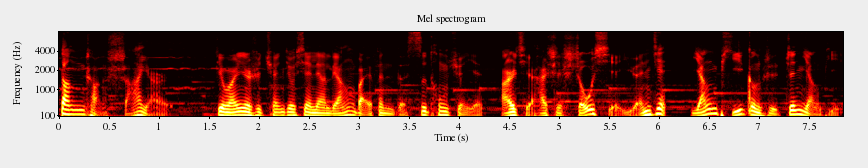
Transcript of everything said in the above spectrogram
当场傻眼儿。这玩意儿是全球限量两百份的私通宣言，而且还是手写原件，羊皮更是真羊皮。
